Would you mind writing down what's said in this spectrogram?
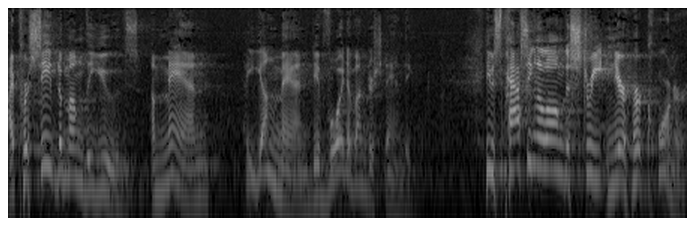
I perceived among the youths a man, a young man, devoid of understanding. He was passing along the street near her corner,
